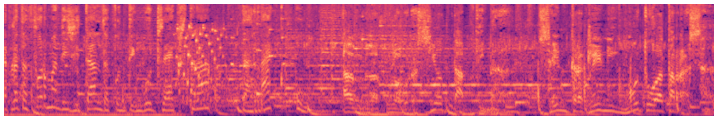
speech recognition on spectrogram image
la plataforma digital de continguts extra de RAC 1. Amb la col·laboració d'Àptima, Centre Clínic Mutu a Terrassa.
